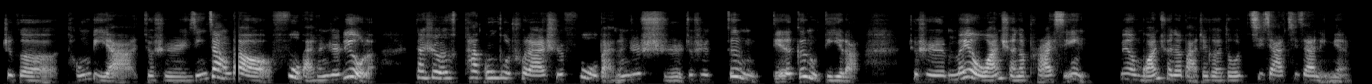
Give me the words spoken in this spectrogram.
这个同比啊，就是已经降到负百分之六了，但是它公布出来是负百分之十，就是更跌得更低了，就是没有完全的 price in，没有完全的把这个都计价计在里面。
